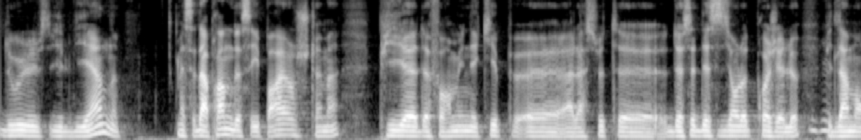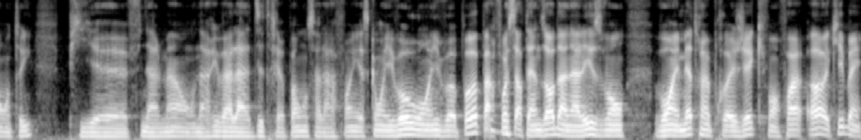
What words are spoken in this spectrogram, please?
d'où ils viennent. Mais c'est d'apprendre de ses pairs, justement, puis euh, de former une équipe euh, à la suite euh, de cette décision-là, de projet-là, Mhm. puis de la monter. Puis euh, finalement, on arrive à la dite réponse à la fin. Est-ce qu'on y va ou on y va pas? Parfois, certaines heures d'analyse vont, vont émettre un projet qui vont faire Ah, OK, ben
